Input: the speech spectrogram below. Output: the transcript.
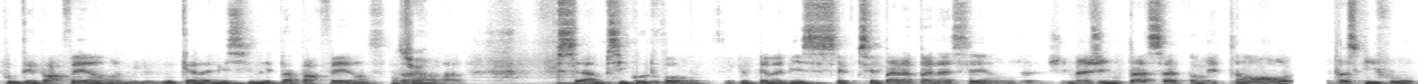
tout est parfait. Hein. Le, cannabis, il n'est pas parfait. Hein. C'est pas, c'est un psychotrope. Le cannabis, c'est, c'est pas la panacée. Hein. J'imagine pas ça comme étant parce qu'il faut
